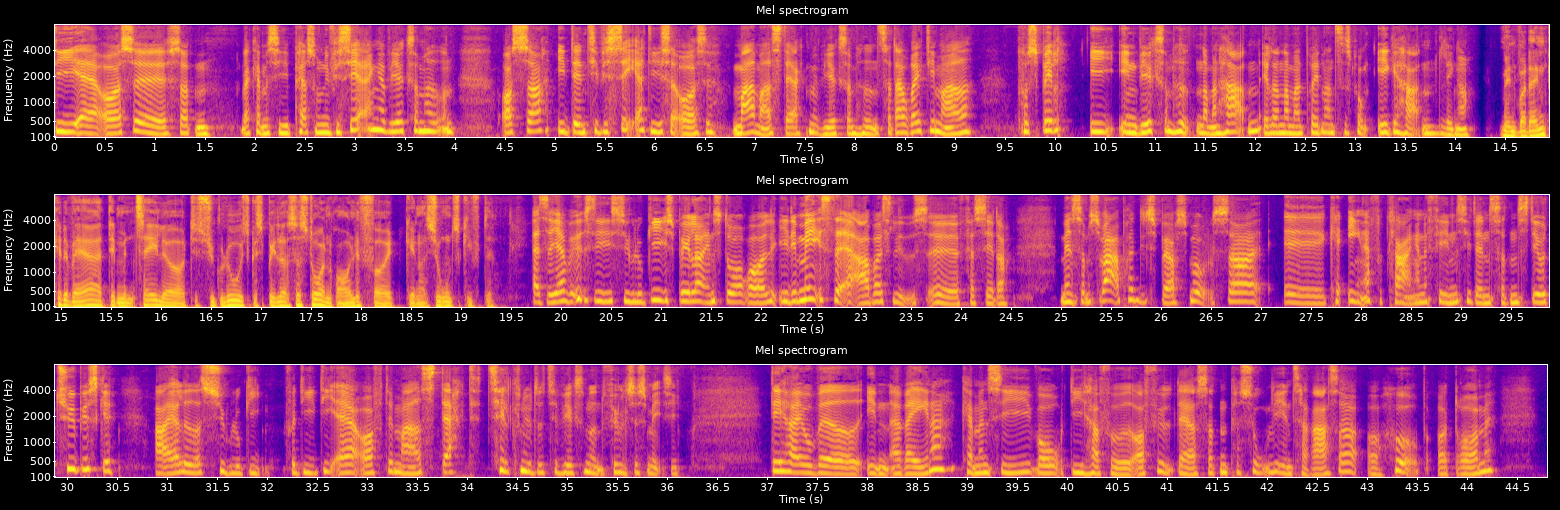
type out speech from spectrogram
De er også øh, sådan, hvad kan man sige, personificering af virksomheden. Og så identificerer de sig også meget, meget stærkt med virksomheden. Så der er jo rigtig meget på spil i en virksomhed, når man har den, eller når man på et eller andet tidspunkt ikke har den længere. Men hvordan kan det være, at det mentale og det psykologiske spiller så stor en rolle for et generationsskifte? Altså jeg vil sige, at psykologi spiller en stor rolle i det meste af arbejdslivets øh, facetter. Men som svar på dit spørgsmål, så øh, kan en af forklaringerne findes i den sådan stereotypiske ejerleders psykologi, fordi de er ofte meget stærkt tilknyttet til virksomheden følelsesmæssigt. Det har jo været en arena, kan man sige, hvor de har fået opfyldt deres sådan personlige interesser og håb og drømme.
